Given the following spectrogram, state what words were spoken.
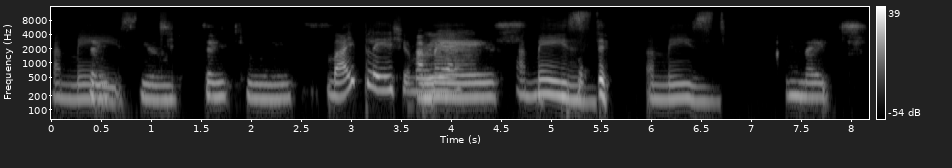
Amazed. Thank you. Thank you. My pleasure, Maria. Amazed. Amazed. Amazed. Amazed.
